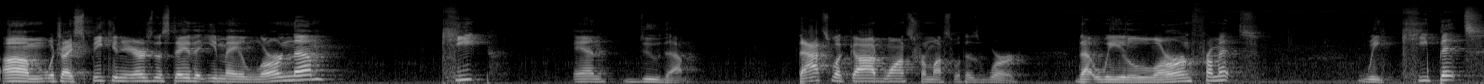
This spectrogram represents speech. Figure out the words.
um, Which I speak in your ears this day, that ye may learn them, keep, and do them. That's what God wants from us with His Word. That we learn from it, we keep it,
